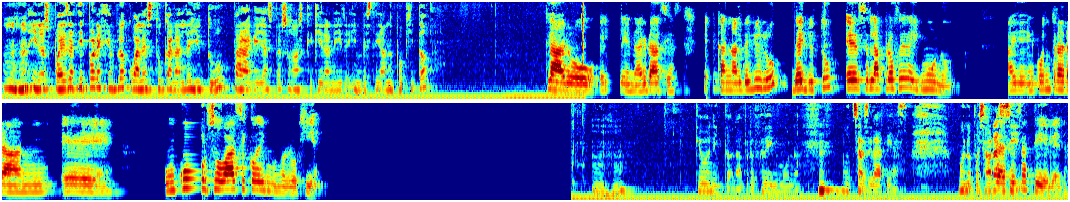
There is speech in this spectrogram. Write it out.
¿Y nos puedes decir, por ejemplo, cuál es tu canal de YouTube para aquellas personas que quieran ir investigando un poquito? Claro, Elena, gracias. El canal de YouTube, de YouTube es la profe de inmuno. Ahí encontrarán eh, un curso básico de inmunología. Qué bonito, la profe de inmuno. Muchas gracias. Bueno, pues ahora sí. Gracias a ti, Elena.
